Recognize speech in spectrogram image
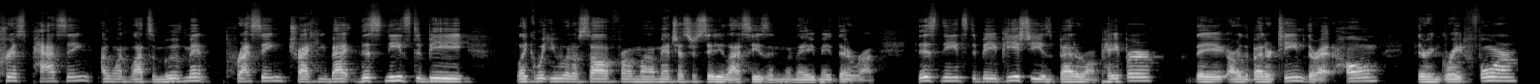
crisp passing. I want lots of movement, pressing, tracking back. This needs to be like what you would have saw from uh, Manchester City last season when they made their run. This needs to be PSG is better on paper. They are the better team. They're at home. They're in great form.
